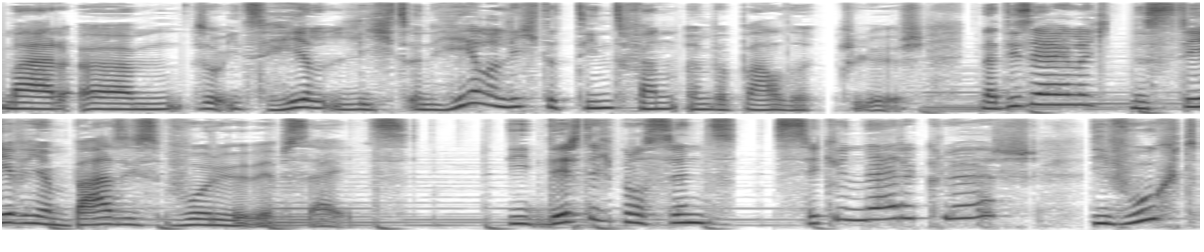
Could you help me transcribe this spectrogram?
maar um, zoiets heel licht. Een hele lichte tint van een bepaalde kleur. Dat is eigenlijk een stevige basis voor je website. Die 30% secundaire kleur, die voegt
